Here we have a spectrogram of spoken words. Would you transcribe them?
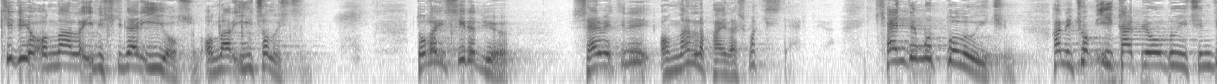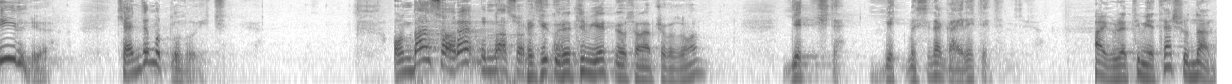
Ki diyor onlarla ilişkiler iyi olsun, onlar iyi çalışsın. Dolayısıyla diyor, servetini onlarla paylaşmak ister diyor. Kendi mutluluğu için. Hani çok iyi kalpli olduğu için değil diyor. Kendi mutluluğu için diyor. Ondan sonra bundan sonra Peki üretim yetmiyorsa ne yapacak o zaman? yet işte yetmesine gayret edin diyor. Hayır üretim yeter şundan.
